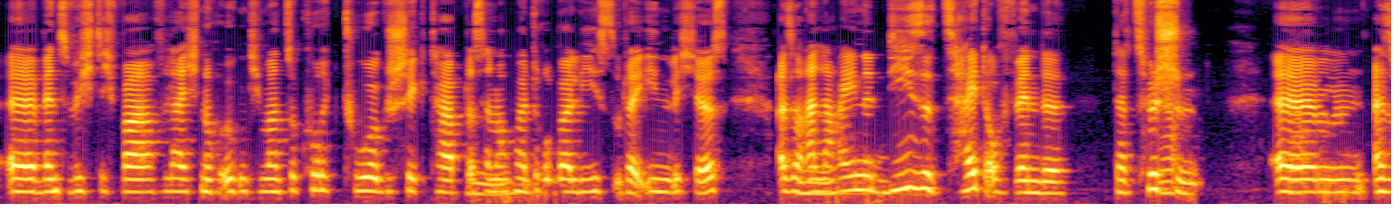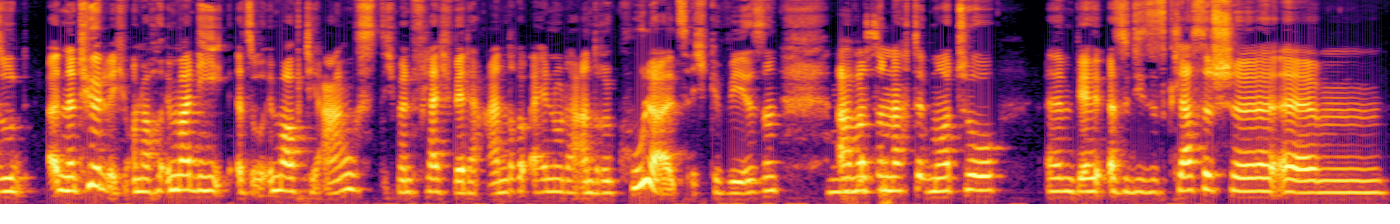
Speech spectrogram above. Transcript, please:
äh, wenn es wichtig war, vielleicht noch irgendjemand zur Korrektur geschickt habe, dass mhm. er nochmal drüber liest oder ähnliches. Also mhm. alleine diese Zeitaufwände dazwischen. Ja. Ähm, also äh, natürlich und auch immer die, also immer auch die Angst. Ich meine, vielleicht wäre der andere ein oder andere cooler als ich gewesen, mhm. aber so nach dem Motto, ähm, also dieses klassische, ähm,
